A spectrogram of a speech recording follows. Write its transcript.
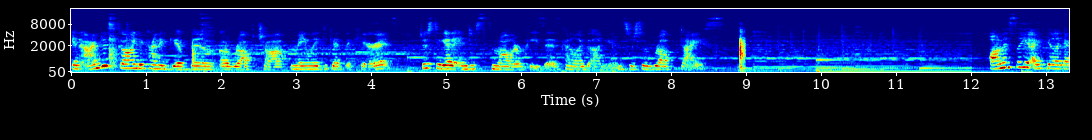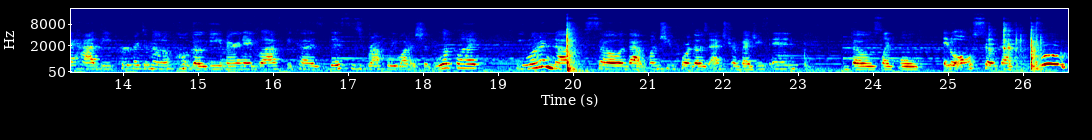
And I'm just going to kind of give them a rough chop, mainly to get the carrots, just to get it into smaller pieces, kind of like the onions, just a rough dice. Honestly, I feel like I had the perfect amount of bulgogi marinade left because this is roughly what it should look like. You want enough so that once you pour those extra veggies in, those like will, it'll all soak up. Woo!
